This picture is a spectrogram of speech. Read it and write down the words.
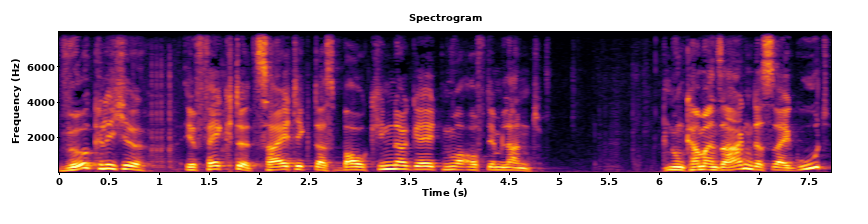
Wirkliche Effekte zeitigt das Baukindergeld nur auf dem Land. Nun kann man sagen, das sei gut,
